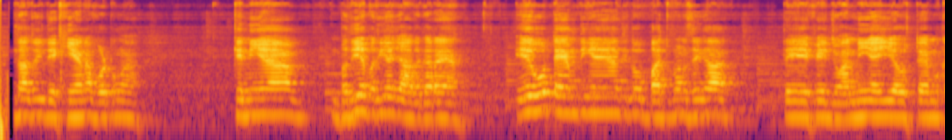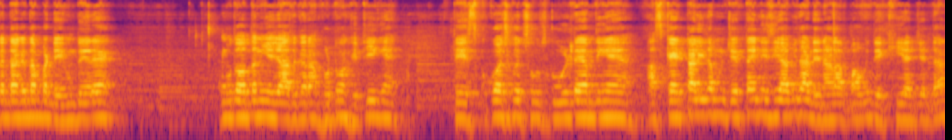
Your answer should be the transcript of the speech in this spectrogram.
ਜਿੱਦਾਂ ਤੁਸੀਂ ਦੇਖੀਆਂ ਨਾ ਫੋਟੋਆਂ, ਕਿੰਨੀਆਂ ਵਧੀਆ ਵਧੀਆ ਯਾਦਗਾਰਾਂ ਆ। ਇਹ ਉਹ ਟਾਈਮ ਦੀਆਂ ਆ, ਜਦੋਂ ਬਚਪਨ ਸੀਗਾ ਤੇ ਫਿਰ ਜਵਾਨੀ ਆਈ ਆ, ਉਸ ਟਾਈਮ ਕਿੱਦਾਂ ਕਿੱਦਾਂ ਵੱਡੇ ਹੁੰਦੇ ਰਹੇ। ਉਦੋਂ ਉਦੋਂ ਦੀਆਂ ਕਰਾਂ ਫੋਟੋਆਂ ਖਿੱਚੀ ਗਏ ਤੇ ਸਕ- ਕੁਝ ਕੁਝ ਸਕੂਲ ਟਾਈਮ ਦੀਆਂ ਆ ਸਕੈਟ ਵਾਲੀ ਤਾਂ ਮੈਨੂੰ ਚੇਤਾ ਹੀ ਨਹੀਂ ਸੀ ਆ ਵੀ ਤੁਹਾਡੇ ਨਾਲ ਆਪਾਂ ਉਹ ਵੀ ਦੇਖੀ ਅੱਜ ਇਦਾਂ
